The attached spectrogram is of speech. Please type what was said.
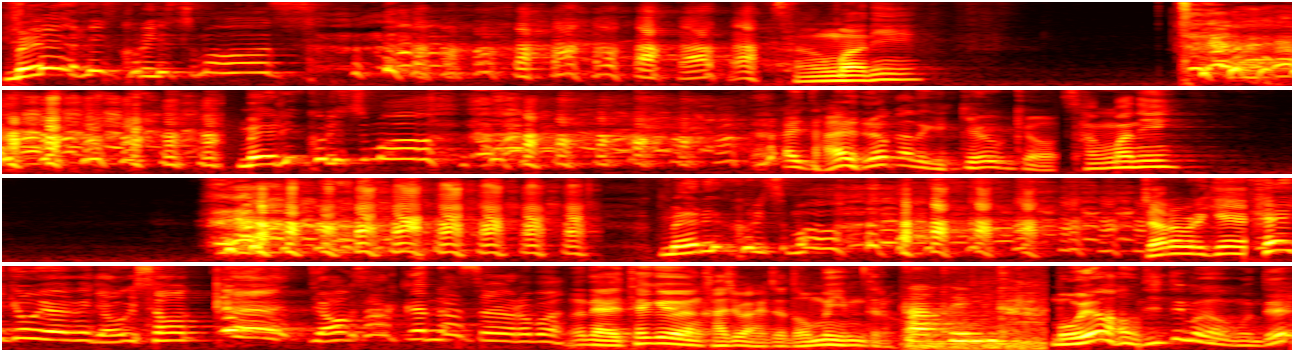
Merry Christmas. 상만이. Merry Christmas. 아니 달려가는 게 개웃겨. 상만이. Merry Christmas. 자 여러분 이렇게 태교 여행은 여기서 끝. 영상 끝났어요 여러분. 네 태교 여행 가지 말자 너무 힘들어. 나도 힘들어. 뭐야? 니 때문에 간 건데?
